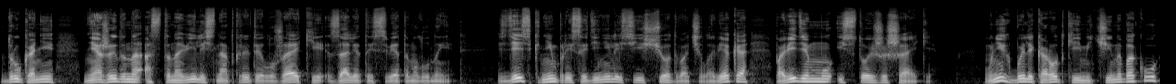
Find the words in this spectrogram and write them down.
Вдруг они неожиданно остановились на открытой лужайке, залитой светом луны. Здесь к ним присоединились еще два человека, по-видимому, из той же шайки. У них были короткие мечи на боку,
